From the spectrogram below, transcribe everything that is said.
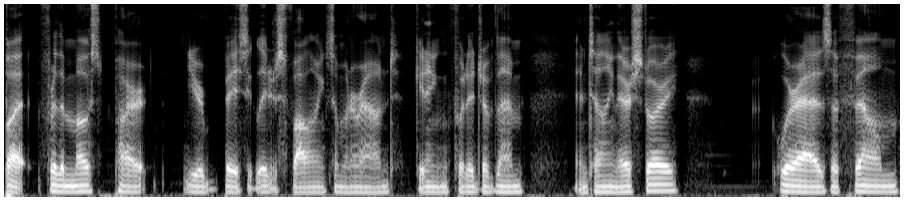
but for the most part, you're basically just following someone around, getting footage of them, and telling their story. Whereas a film,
